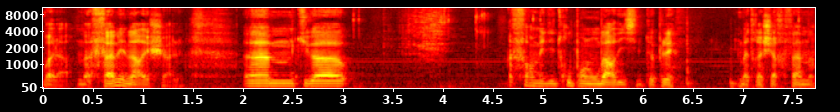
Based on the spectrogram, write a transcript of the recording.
Voilà, ma femme est maréchal. Euh, tu vas former des troupes en Lombardie, s'il te plaît, ma très chère femme.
